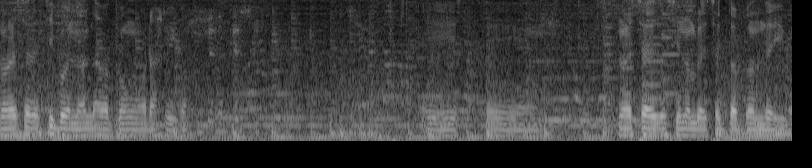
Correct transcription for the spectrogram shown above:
no le sé decir porque no andaba con hora arriba. ¿Pero qué sí? Este, no sé decir el nombre del sector donde iba.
